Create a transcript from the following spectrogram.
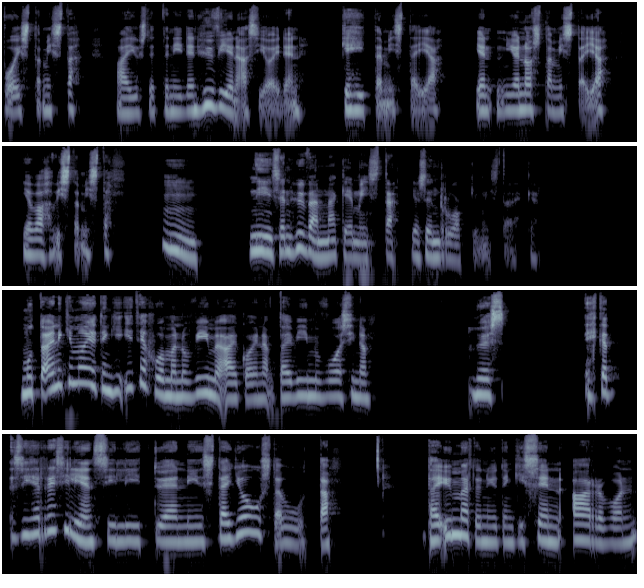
poistamista, vaan just, että niiden hyvien asioiden kehittämistä ja, ja, ja nostamista ja, ja vahvistamista. Mm. Niin, sen hyvän näkemistä ja sen ruokkimista ehkä. Mutta ainakin mä oon jotenkin itse huomannut viime aikoina tai viime vuosina myös ehkä siihen resilienssiin liittyen niin sitä joustavuutta tai ymmärtänyt jotenkin sen arvon,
